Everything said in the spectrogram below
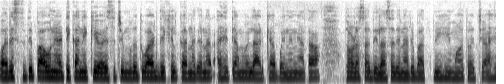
परिस्थिती पाहून या ठिकाणी के वाय सीची मुदतवाढ देखील करण्यात येणार आहे. त्यामुळे लाडक्या बहिणींनी आता थोडासा दिलासा देणारी बातमी ही महत्त्वाची आहे.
